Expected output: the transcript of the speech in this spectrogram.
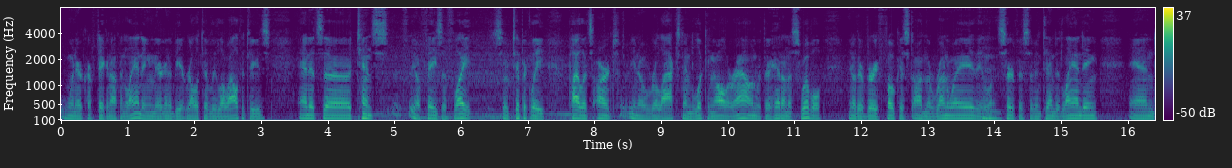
when aircraft taking off and landing, they're going to be at relatively low altitudes and it's a tense, you know, phase of flight. So typically pilots aren't, you know, relaxed and looking all around with their head on a swivel. You know, they're very focused on the runway, the mm. surface of intended landing, and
